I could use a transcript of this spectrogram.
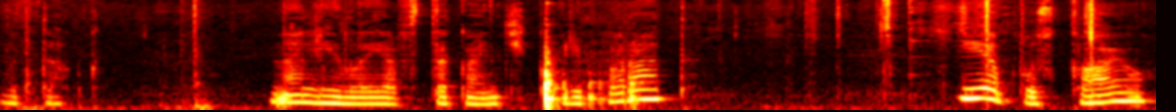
Вот так. Налила я в стаканчик препарат и опускаю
